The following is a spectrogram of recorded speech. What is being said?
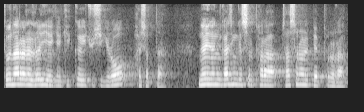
그 나라를 너희에게 기꺼이 주시기로 하셨다. 너희는 가진 것을 팔아 자선을 베풀어라.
